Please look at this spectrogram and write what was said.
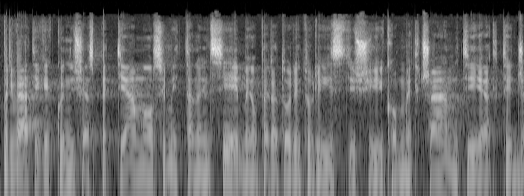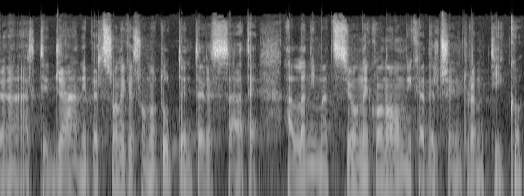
privati che quindi ci aspettiamo si mettano insieme, operatori turistici, commercianti, artigiani, persone che sono tutte interessate all'animazione economica del centro antico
